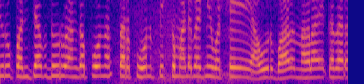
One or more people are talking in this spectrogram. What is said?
ಇವರು ಪಂಜಾಬ್ದವರು ಹಂಗ ಫೋನ್ ಹಚ್ತಾರ ಫೋನ್ ಪಿಕ್ ಮಾಡಬೇಡಿ ಒಟ್ಟೆ. ಅವ್ರು ಬಹಳ ನಾಲಾಯಕದಾರ.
